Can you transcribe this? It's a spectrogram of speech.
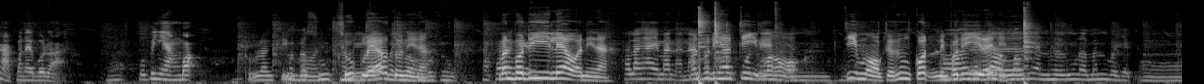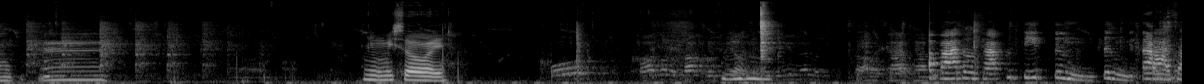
ขักมาได้บ่ล่ะบ่เป็นหยังบ่ กำลังจิ้มหน่อยสุกแล้วตัวนี้นะมันพอดีแล้วอันนี้นะพลังไงมันอันนั้มันนพอดีเฮาจิ้มมาออกจิ้มออกจากครึ่งก้นนี่พอดีได้นี่มันเงียนหึงแล้วมันบ่อยากออกอืมยังไม่ซอยปลาโทรศัพท์คือติดตึงตึงอยู่ตาตาส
